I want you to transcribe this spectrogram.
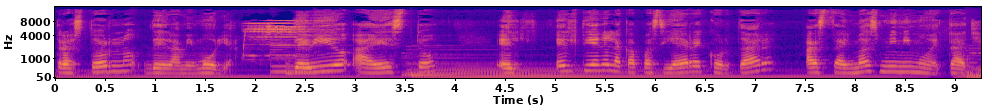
trastorno de la memoria. Debido a esto, él, él tiene la capacidad de recordar hasta el más mínimo detalle.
